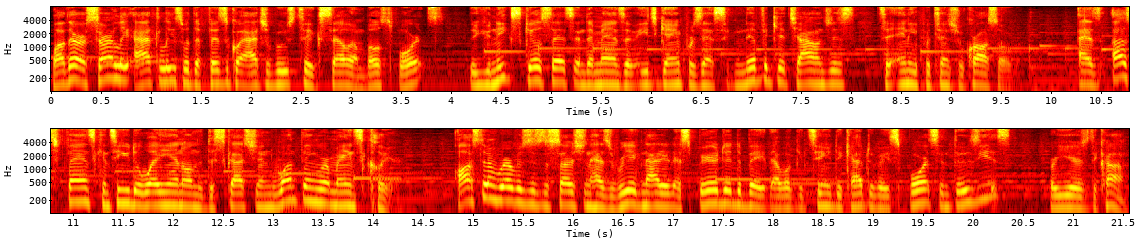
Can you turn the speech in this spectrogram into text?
While there are certainly athletes with the physical attributes to excel in both sports, the unique skill sets and demands of each game present significant challenges to any potential crossover. As us fans continue to weigh in on the discussion, one thing remains clear. Austin Rivers' assertion has reignited a spirited debate that will continue to captivate sports enthusiasts for years to come.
